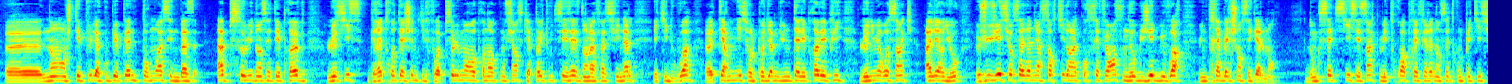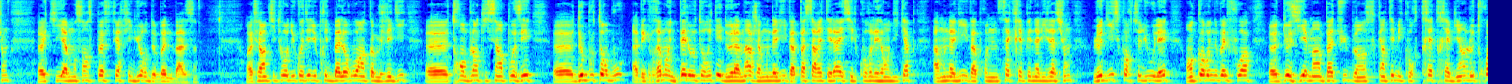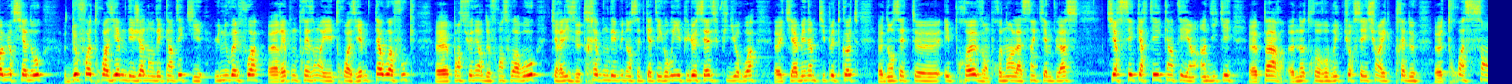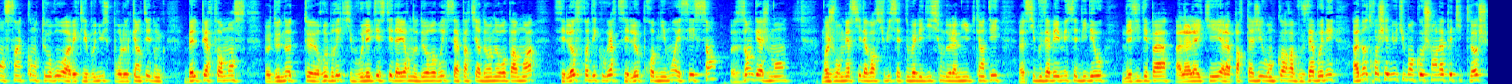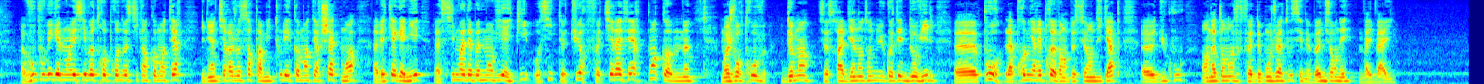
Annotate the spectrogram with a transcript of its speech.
Euh, non, jetez plus la coupée pleine, pour moi c'est une base absolue dans cette épreuve. Le 6, Great Rotation, qu'il faut absolument reprendre en confiance, qui n'a pas eu toutes ses aises dans la phase finale et qui doit euh, terminer sur le podium d'une telle épreuve. Et puis le numéro 5, Alerio, jugé sur sa dernière sortie dans la course référence, on est obligé de lui voir une très belle chance également. Donc 7, 6 et 5, mes trois préférés dans cette compétition, euh, qui à mon sens peuvent faire figure de bonne base. On va faire un petit tour du côté du prix de Balleroy, hein, comme je l'ai dit. Euh, Tremblant qui s'est imposé euh, de bout en bout, avec vraiment une belle autorité de la marge. À mon avis, il va pas s'arrêter là. Et s'il court les handicaps, à mon avis, il va prendre une sacrée pénalisation. Le 10, Quartz du Houlet. Encore une nouvelle fois, euh, deuxième, hein, battu. Ben, ce quintet, mais court très très bien. Le 3, Murciano. Deux fois troisième déjà dans des quintés qui, une nouvelle fois, répond présent et est troisième. Tawafouk, pensionnaire de François Rowe, qui réalise de très bons débuts dans cette catégorie. Et puis le 16, Fille du Roi, qui amène un petit peu de cote dans cette épreuve en prenant la cinquième place. Tiercé, écarté quinté, hein, indiqué euh, par euh, notre rubrique Cure Sélection avec près de 350 euh, euros avec les bonus pour le quintet. Donc belle performance de notre rubrique. Si vous voulez tester d'ailleurs nos deux rubriques, c'est à partir de 1 euro par mois. C'est l'offre découverte, c'est le premier mois et c'est sans engagement. Moi, je vous remercie d'avoir suivi cette nouvelle édition de la Minute Quintée. Euh, si vous avez aimé cette vidéo, n'hésitez pas à la liker, à la partager ou encore à vous abonner à notre chaîne YouTube en cochant la petite cloche. Euh, vous pouvez également laisser votre pronostic en commentaire. Il y a un tirage au sort parmi tous les commentaires chaque mois avec à gagner 6 euh, mois d'abonnement VIP au site turf-fr.com. Moi, je vous retrouve demain. Ce sera bien entendu du côté de Deauville pour la première épreuve hein, de ce handicap. du coup, en attendant, je vous souhaite de bons jeux à tous et une bonne journée. Bye bye.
